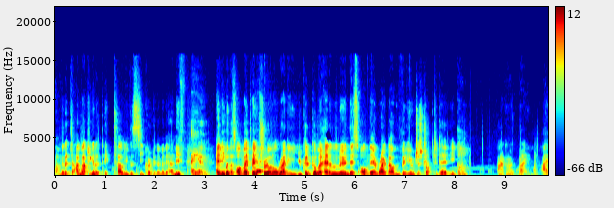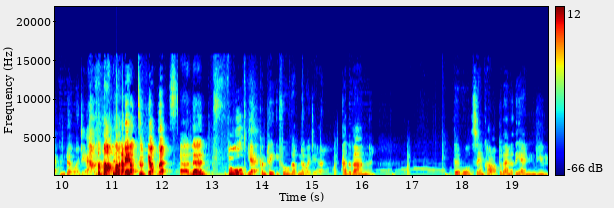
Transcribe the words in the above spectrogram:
i'm gonna t- i'm actually gonna t- tell you the secret in a minute and if anyone that's on my patreon already you can go ahead and learn this on there right now the video just dropped today I don't. I have no idea. to be honest. and then fooled Yeah, completely fooled. I have no idea. Other than they're all the same card, but then at the end you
